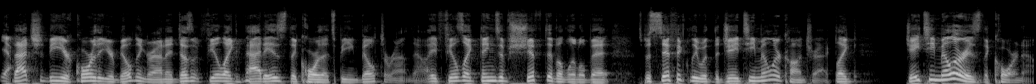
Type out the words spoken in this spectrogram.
Yeah. That should be your core that you're building around. It doesn't feel like that is the core that's being built around now. It feels like things have shifted a little bit, specifically with the JT Miller contract. Like JT Miller is the core now.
